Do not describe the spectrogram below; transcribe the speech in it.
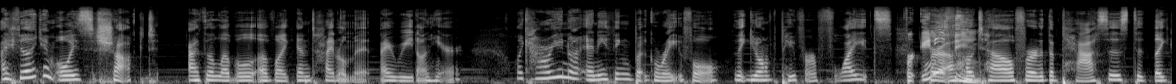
I feel like I'm always shocked at the level of like entitlement I read on here. Like, how are you not anything but grateful that you don't have to pay for flights, For a anything. hotel, for the passes to like?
